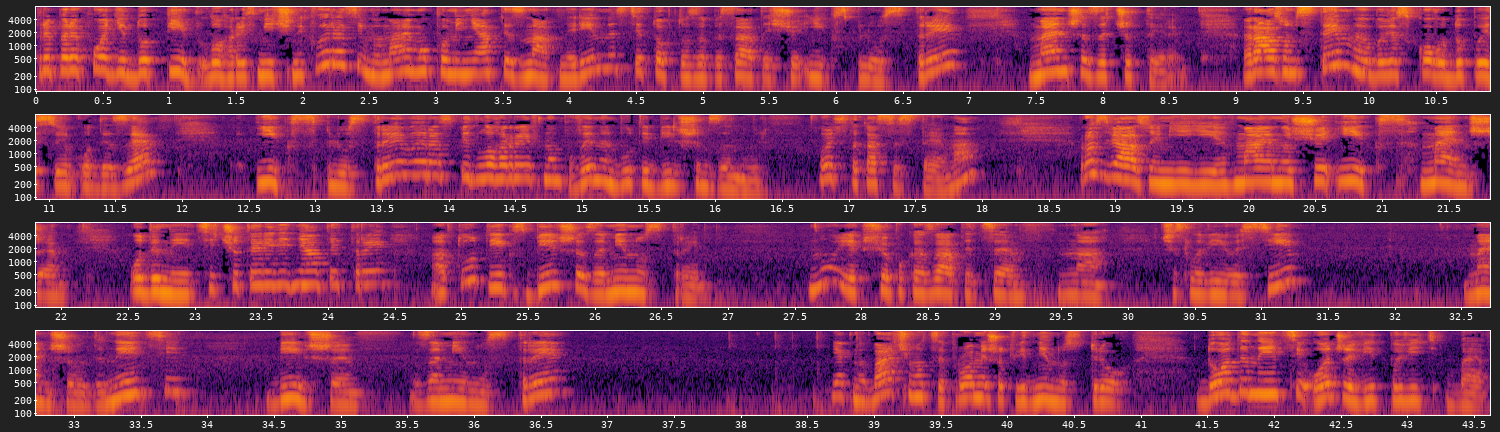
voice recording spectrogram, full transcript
при переході до підлогарифмічних виразів ми маємо поміняти знак нерівності, тобто записати, що х плюс 3 менше за 4. Разом з тим ми обов'язково дописуємо ОДЗ. Х плюс 3 вираз під логарифмом повинен бути більшим за 0. Ось така система. Розв'язуємо її. Маємо, що х менше одиниці 4 відняти 3, а тут х більше за мінус 3. Ну, якщо показати це на числовій осі, менше одиниці, більше за мінус 3. Як ми бачимо, це проміжок від мінус 3 до одиниці, отже, відповідь Б.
